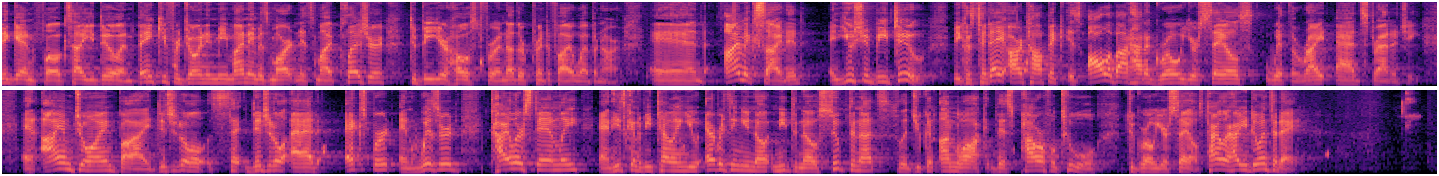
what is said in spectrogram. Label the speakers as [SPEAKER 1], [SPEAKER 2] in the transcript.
[SPEAKER 1] Meet again, folks. How you doing? Thank you for joining me. My name is Martin. It's my pleasure to be your host for another Printify webinar. And I'm excited, and you should be too, because today our topic is all about how to grow your sales with the right ad strategy. And I am joined by digital digital ad expert and wizard Tyler Stanley, and he's going to be telling you everything you know, need to know, soup to nuts, so that you can unlock this powerful tool to grow your sales. Tyler, how are you doing today?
